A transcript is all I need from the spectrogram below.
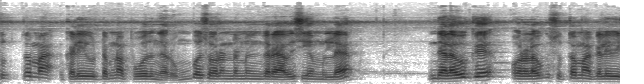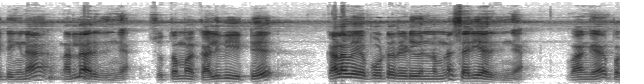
சுத்தமாக கழுவி விட்டோம்னா போதுங்க. ரொம்ப சுரண்டணுங்கிற அவசியம் இல்லை. இந்த அளவுக்கு ஓரளவுக்கு சுத்தமாக கழுவிட்டிங்கன்னா நல்லா இருக்குங்க. சுத்தமாக கழுவிட்டு கலவையை போட்டு ரெடி பண்ணோம்னா சரியாக இருக்குங்க. வாங்க இப்போ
